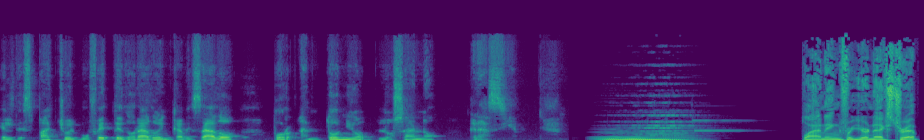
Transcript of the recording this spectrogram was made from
el despacho El Bufete Dorado, encabezado por Antonio Lozano Gracia. Planning for your next trip?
